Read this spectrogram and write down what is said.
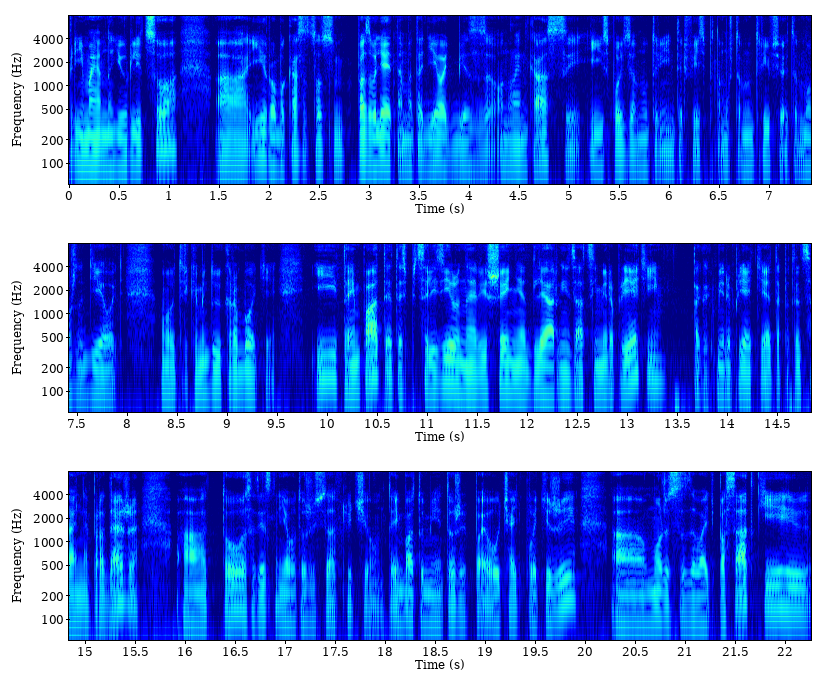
принимаем на юрлицо, а, и робокасса, собственно, позволяет нам это делать без онлайн-кассы и используя внутренний интерфейс, потому что внутри все это можно делать. Вот, рекомендую к работе. И TimePad — это специализированное решение для организации мероприятий, так как мероприятие это потенциальная продажа, а, то, соответственно, я его тоже сюда включил. TimePad умеет тоже получать платежи, а, может создавать посадки,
